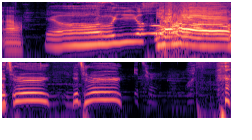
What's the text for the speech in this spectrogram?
Oh. Yo, yo. Yo. It's her. It's her. It's her. What? and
